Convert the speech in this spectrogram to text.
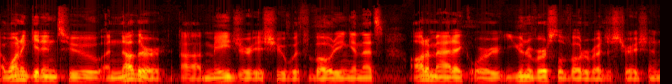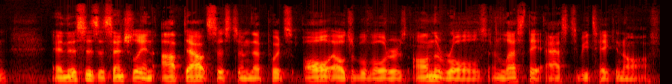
I want to get into another uh, major issue with voting, and that's automatic or universal voter registration. And this is essentially an opt out system that puts all eligible voters on the rolls unless they ask to be taken off.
